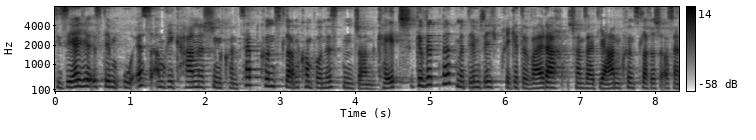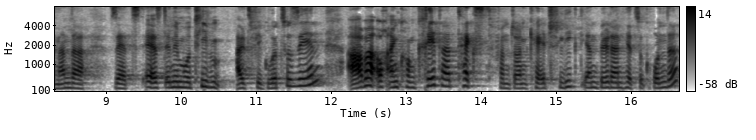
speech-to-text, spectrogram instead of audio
Die Serie ist dem US-amerikanischen Konzeptkünstler und Komponisten John Cage gewidmet, mit dem sich Brigitte Waldach schon seit Jahren künstlerisch auseinandersetzt. Er ist in den Motiven als Figur zu sehen, aber auch ein konkreter Text von John Cage liegt ihren Bildern hier zugrunde.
